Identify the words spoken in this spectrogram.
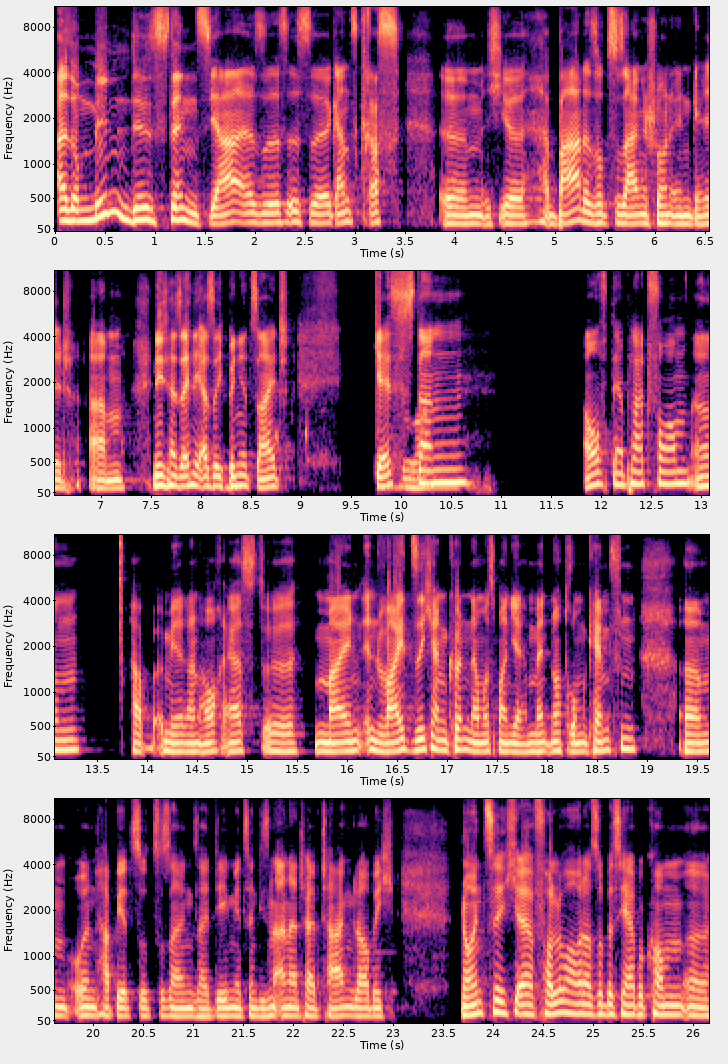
Also mindestens, ja. Also es ist äh, ganz krass. Ähm, ich äh, bade sozusagen schon in Geld. Ähm, nee, tatsächlich, also ich bin jetzt seit gestern auf der Plattform. Ähm, habe mir dann auch erst äh, mein Invite sichern können. Da muss man ja im Moment noch drum kämpfen ähm, und habe jetzt sozusagen seitdem jetzt in diesen anderthalb Tagen, glaube ich, 90 äh, Follower oder so bisher bekommen. Äh,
